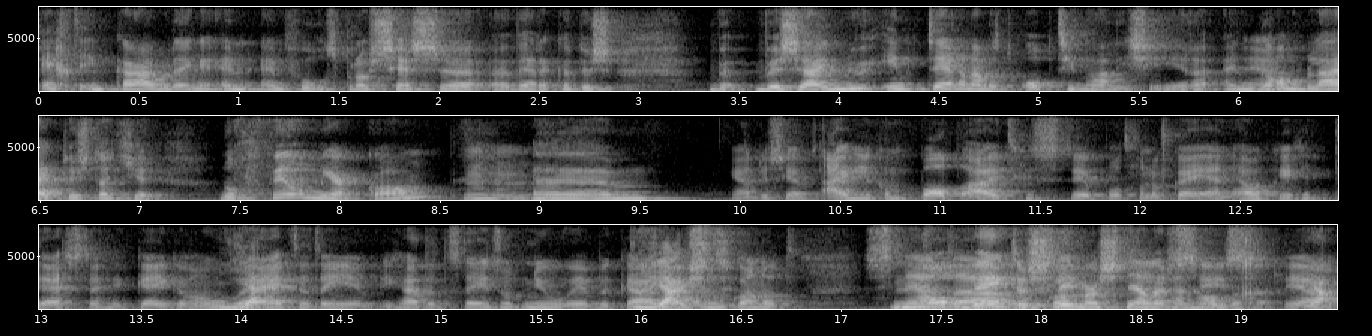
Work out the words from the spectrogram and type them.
echt in kaart brengen en, en volgens processen eh, werken. Dus we, we zijn nu intern aan het optimaliseren en Ja. dan blijkt dus dat je nog veel meer kan. Mhm. Ehm, Ja, dus je hebt eigenlijk een pad uitgestippeld van oké, en elke keer getest en gekeken van hoe Ja. werkt het en je, je gaat het steeds opnieuw weer bekijken. Juist. En hoe kan het sneller? nog beter, kan- slimmer, sneller Precies, en handiger. Ja, Ja. ja,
